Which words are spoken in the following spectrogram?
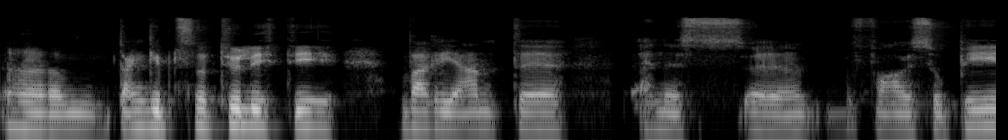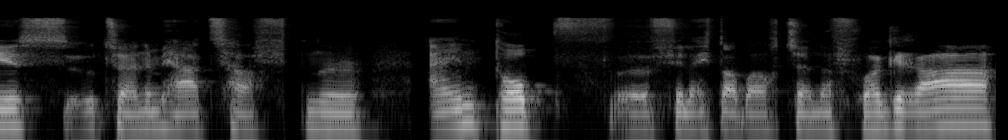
Ähm, dann gibt es natürlich die Variante eines äh, VSOPs zu einem herzhaften Eintopf, äh, vielleicht aber auch zu einer Foie Gras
